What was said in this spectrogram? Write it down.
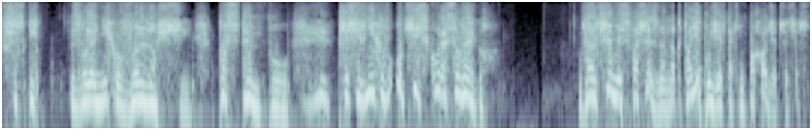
wszystkich zwolenników wolności, postępu, przeciwników ucisku rasowego. Walczymy z faszyzmem. No kto nie pójdzie w takim pochodzie przecież?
